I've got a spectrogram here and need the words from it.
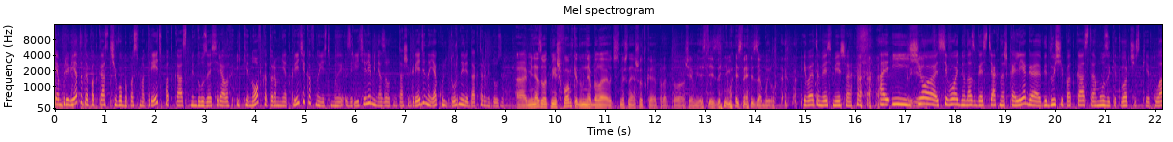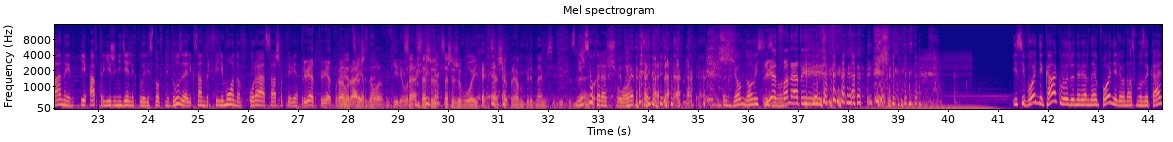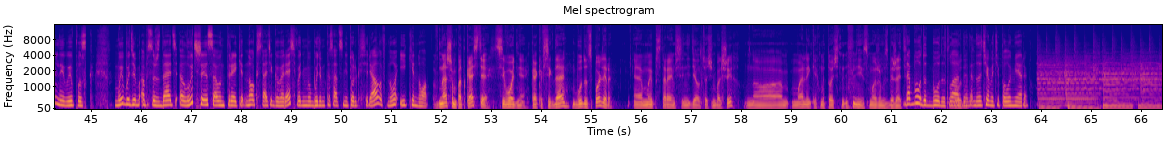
Всем привет, это подкаст «Чего бы посмотреть», подкаст «Медузы» о сериалах и кино, в котором нет критиков, но есть мы, зрители. Меня зовут Наташа Гредина, я культурный редактор «Медузы». А, меня зовут Миш Фомкин, у меня была очень смешная шутка про то, чем я здесь занимаюсь, но я забыл. И в этом весь Миша. А, и еще сегодня у нас в гостях наш коллега, ведущий подкаста о музыке «Творческие планы» и автор еженедельных плейлистов «Медузы» Александр Филимонов. Ура, Саша, привет. Привет, привет, ура, привет, ура, Саша, я снова да. в эфире, ура. Са Саша Саша живой. Саша прямо перед нами сидит. С ним все хорошо. Ждем новый сезон. Привет, фанаты! И сегодня, как вы уже, наверное, поняли, у нас музыкальный выпуск. Мы будем обсуждать лучшие саундтреки. Но, кстати говоря, сегодня мы будем касаться не только сериалов, но и кино. В нашем подкасте сегодня, как и всегда, будут спойлеры. Э, мы постараемся не делать очень больших, но маленьких мы точно не сможем избежать. Да будут, будут, ладно. Будут. Зачем эти полумеры?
